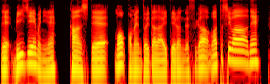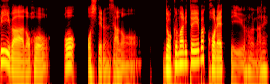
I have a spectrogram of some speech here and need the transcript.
で、BGM にね、関してもコメントいただいてるんですが、私はね、フィーバーの方を押してるんです。あの、毒マリといえばこれっていう風なね、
